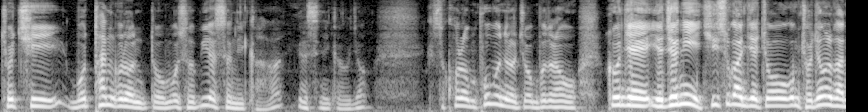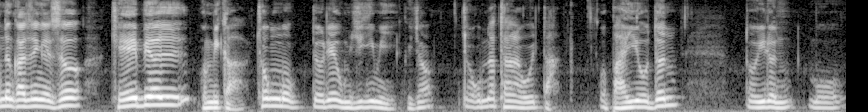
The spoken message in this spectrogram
좋지 못한 그런 또 모습이었으니까, 이었으니까, 그죠? 그래서 그런 부분으로 좀 보도록 하고. 그리고 이제 여전히 지수가 이제 조금 조정을 받는 과정에서 개별 뭡니까? 종목들의 움직임이, 그죠? 조금 나타나고 있다. 뭐 바이오든 또 이런 뭐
